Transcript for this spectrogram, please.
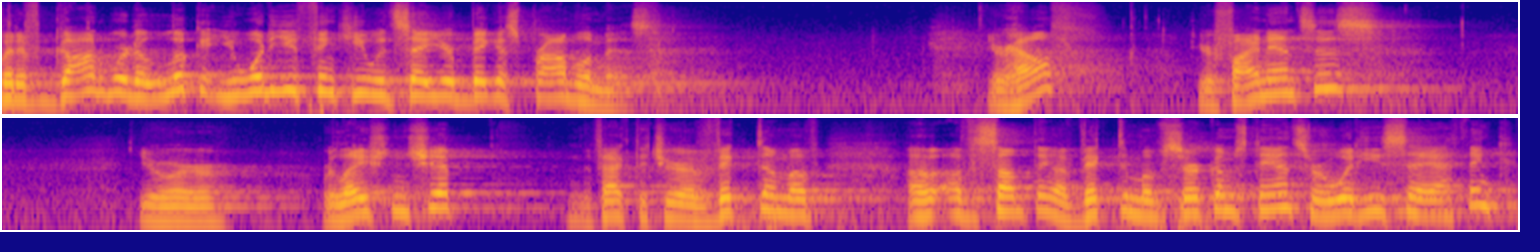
But if God were to look at you, what do you think He would say your biggest problem is? Your health? Your finances? Your relationship? The fact that you're a victim of, of, something, a victim of circumstance? Or would He say, I think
